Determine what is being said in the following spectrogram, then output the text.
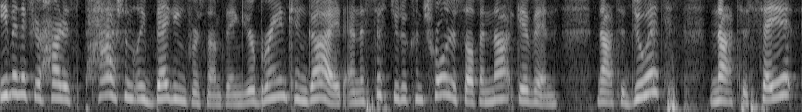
Even if your heart is passionately begging for something, your brain can guide and assist you to control yourself and not give in. Not to do it, not to say it,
